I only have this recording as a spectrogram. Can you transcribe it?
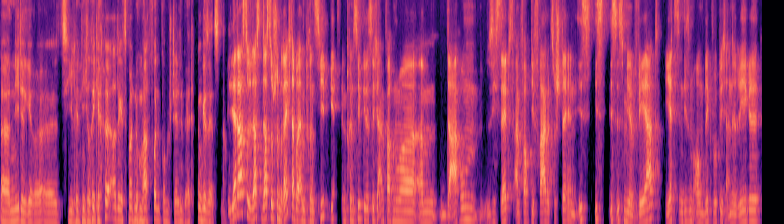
äh, niedrigere äh, Ziele, niedrigere, also jetzt mal nur mal von, vom Stellenwert angesetzt. Ne? Ja, da hast, du, da, da hast du schon recht, aber im Prinzip, geht, im Prinzip geht es sich einfach nur ähm, darum, sich selbst einfach die Frage zu stellen, ist, ist, ist es mir wert, jetzt in diesem Augenblick wirklich eine Regel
